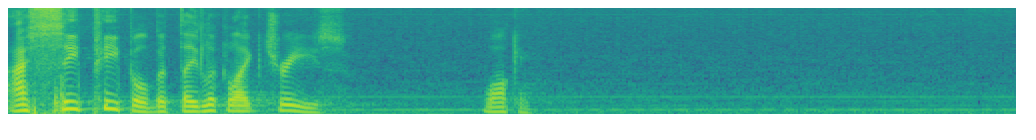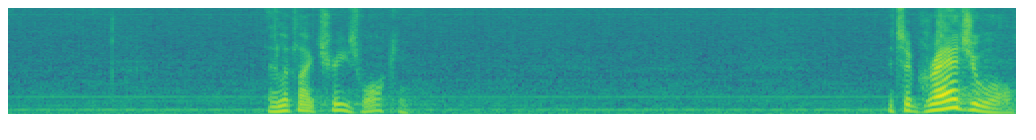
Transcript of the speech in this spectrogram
I see people, but they look like trees walking. They look like trees walking. It's a gradual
